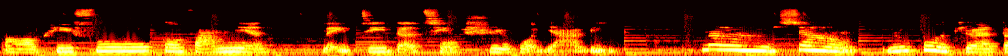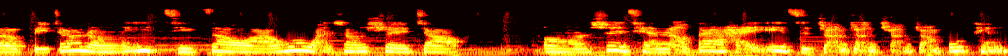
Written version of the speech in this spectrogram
呃皮肤各方面累积的情绪或压力。那像如果觉得比较容易急躁啊，或晚上睡觉，嗯，睡前脑袋还一直转转转转不停，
